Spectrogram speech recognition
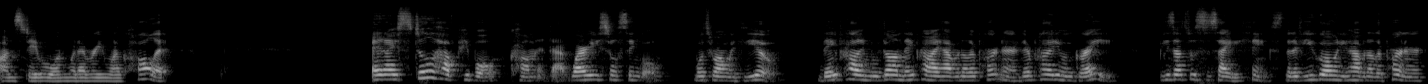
unstable one whatever you want to call it and i still have people comment that why are you still single what's wrong with you they probably moved on. They probably have another partner. They're probably doing great because that's what society thinks that if you go and you have another partner,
